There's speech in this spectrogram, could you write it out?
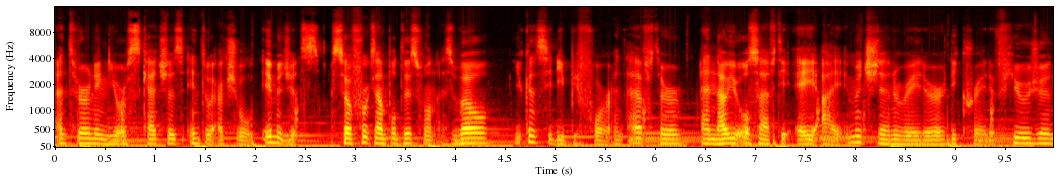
and turning your sketches into actual images. So for example this one as well, you can see the before and after and now you also have the AI image generator, the Creative Fusion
